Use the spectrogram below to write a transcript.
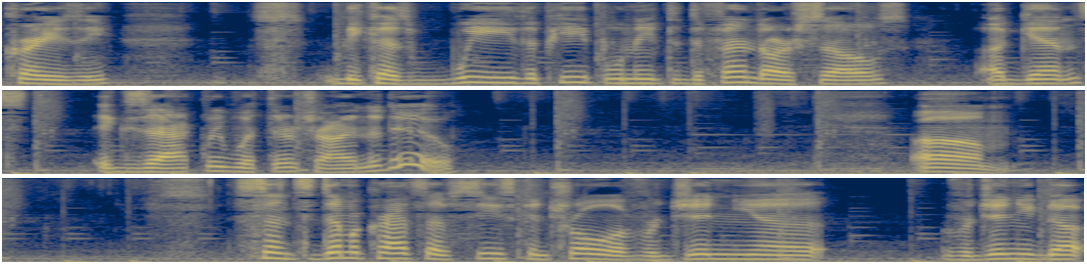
crazy because we the people need to defend ourselves against exactly what they're trying to do. Um since Democrats have seized control of Virginia, Virginia,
